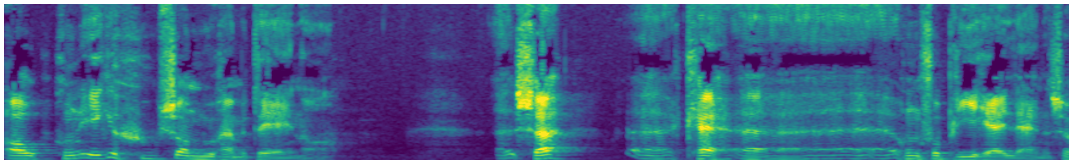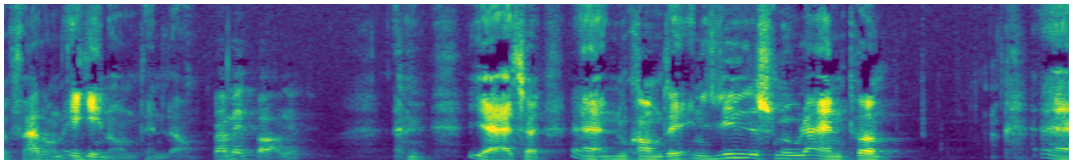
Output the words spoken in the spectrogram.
og hun ikke huser muhammedanere, øh, så øh, kan øh, hun forblive her i landet, så falder hun ikke ind under den lov. Hvad med barnet? Ja, altså, øh, nu kommer det en lille smule an på, øh,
